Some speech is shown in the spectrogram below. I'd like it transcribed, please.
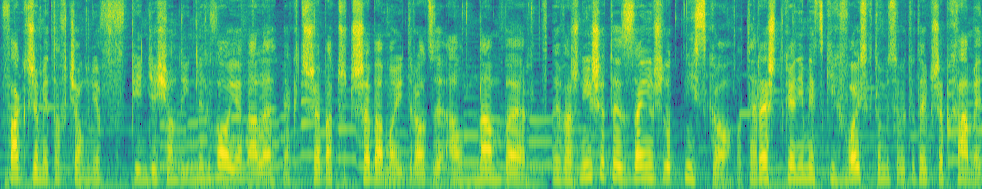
Fakt, że mnie to wciągnie w 50 innych wojen, ale jak trzeba, to trzeba, moi drodzy. Outnumbered. Najważniejsze to jest zająć lotnisko, bo tę resztkę niemieckich wojsk to my sobie tutaj przepchamy.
